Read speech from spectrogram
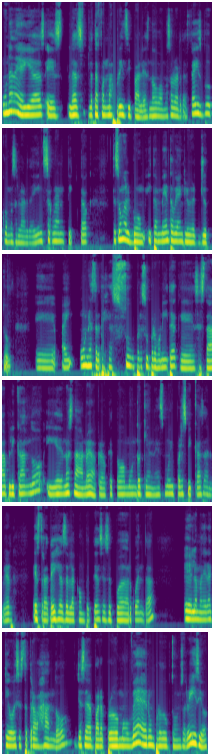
una de ellas es las plataformas principales, ¿no? Vamos a hablar de Facebook, vamos a hablar de Instagram, TikTok, que son el boom, y también te voy a incluir YouTube. Eh, hay una estrategia súper, súper bonita que se está aplicando y no es nada nueva. Creo que todo mundo quien es muy perspicaz al ver estrategias de la competencia se puede dar cuenta. Eh, la manera que hoy se está trabajando, ya sea para promover un producto o un servicio.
